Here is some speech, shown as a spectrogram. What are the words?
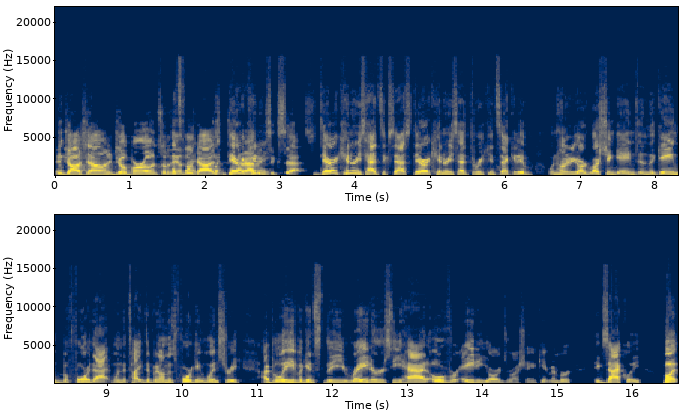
and Josh Allen and Joe Burrow and some of the other fine. guys but Derrick that are Henry, success. Derrick Henry's had success. Derrick Henry's had three consecutive 100 yard rushing games. And the game before that, when the Titans have been on this four game win streak, I believe against the Raiders, he had over 80 yards rushing. I can't remember exactly, but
